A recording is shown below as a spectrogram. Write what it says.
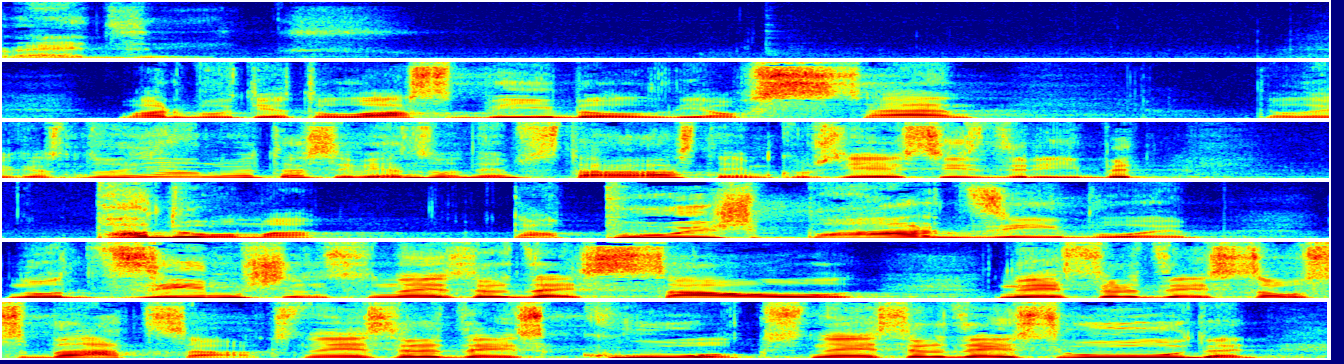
redzīgs. Varbūt, ja tu lasi Bībeli jau sen, tev liekas, nu jā, nu, tas ir viens no tiem stāstiem, kurus ja es izdarīju. Bet padomā, tā puiša pārdzīvojuma no dzimšanas, tu neesi redzējis sauli, neesi redzējis savus vecākus, neesi redzējis kokus, neesi redzējis ūdeni,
